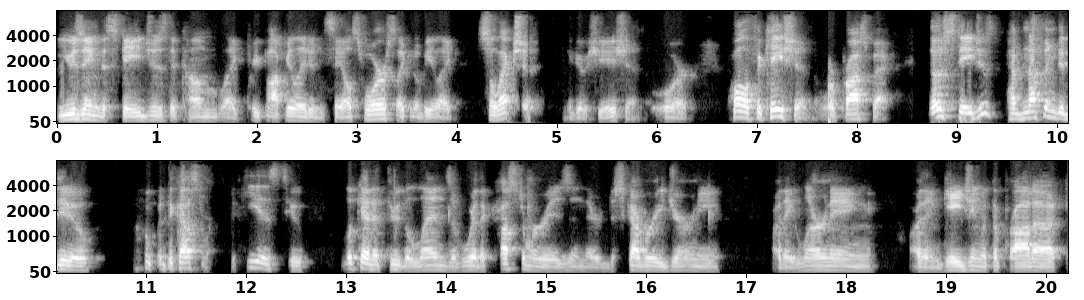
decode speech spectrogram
using the stages that come like pre-populated in Salesforce. Like it'll be like selection, negotiation, or qualification, or prospect. Those stages have nothing to do with the customer. The key is to look at it through the lens of where the customer is in their discovery journey. Are they learning? Are they engaging with the product?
